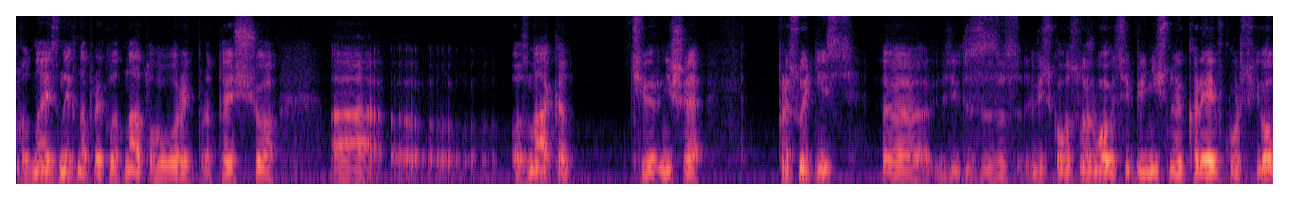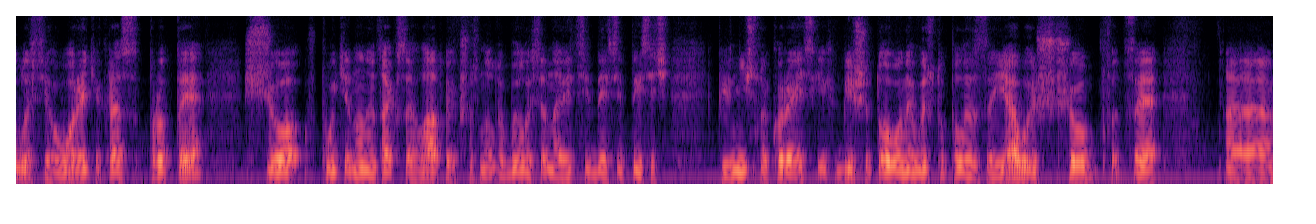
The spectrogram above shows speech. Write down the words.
Одна із них, наприклад, НАТО говорить про те, що а, е, ознака, чи вірніше, присутність е, військовослужбовців Північної Кореї в Курській області говорить якраз про те, що в Путіна не так все гладко, якщо знадобилося навіть ці 10 тисяч північнокорейських. Більше того, вони виступили з заявою, що це е,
